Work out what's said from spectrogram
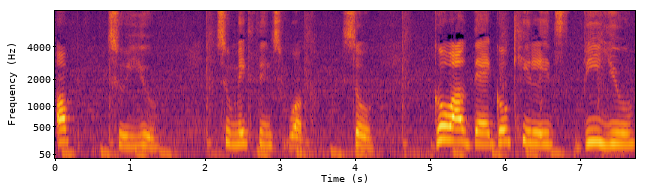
up to you to make things work. So go out there, go kill it, be you,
